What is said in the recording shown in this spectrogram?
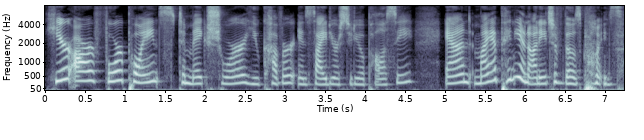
Here are four points to make sure you cover inside your studio policy and my opinion on each of those points.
